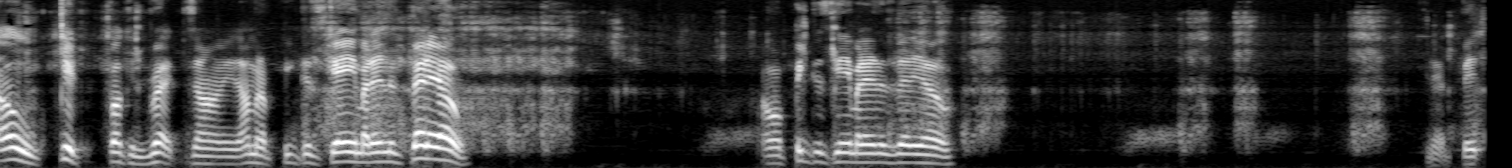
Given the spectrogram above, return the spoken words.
Oh, get fucking wrecked, zombie. I'm gonna beat this game at the end of this video. Gonna beat this game at the end of this video. Yeah, bitch.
